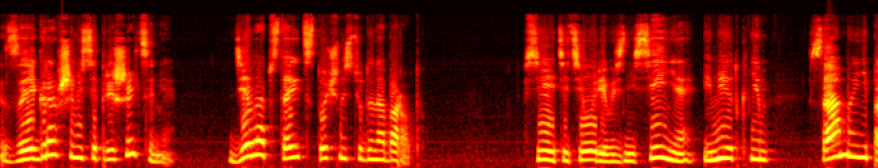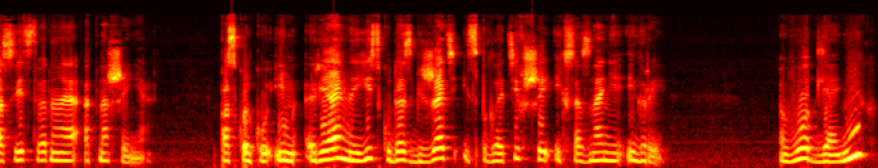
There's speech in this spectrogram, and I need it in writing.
Заигравшимися пришельцами дело обстоит с точностью да наоборот. Все эти теории Вознесения имеют к ним самое непосредственное отношение, поскольку им реально есть куда сбежать из поглотившей их сознание игры. Вот для них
